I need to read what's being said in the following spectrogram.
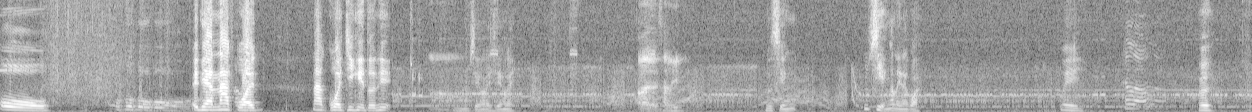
โอ้โอ้โหไอเนี้ยน่ากลัวน่ากลัวจริงไอตัวนี้อืมเสียงอะไรเสียงอะไรอะไรชาลีมันเสียงมันเสียงอะไรนะกวะเฮ้ย Hello. เฮ้ยเ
